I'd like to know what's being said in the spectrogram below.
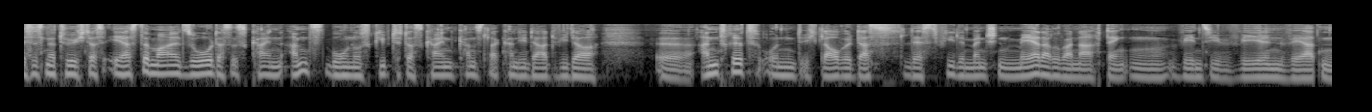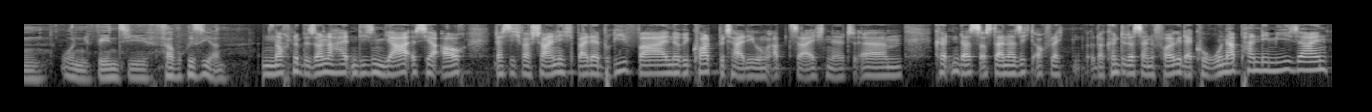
es ist natürlich das erste Mal so, dass es keinen Amtsbonus gibt, dass kein Kanzlerkandidat wieder äh, antritt. Und ich glaube, das lässt viele Menschen mehr darüber nachdenken, wen sie wählen werden und wen sie favorisieren. Noch eine Besonderheit in diesem Jahr ist ja auch, dass sich wahrscheinlich bei der Briefwahl eine Rekordbeteiligung abzeichnet. Ähm, könnten das aus deiner Sicht auch vielleicht, oder könnte das eine Folge der Corona-Pandemie sein,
